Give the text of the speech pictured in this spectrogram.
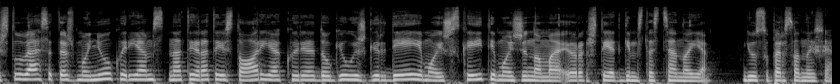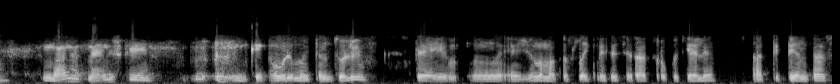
iš tų esate žmonių, kuriems, na, tai yra ta istorija, kuri daugiau iš girdėjimo, iš skaitimo žinoma ir štai atgimsta scenoje, jūsų personaže. Man asmeniškai, kaip Aurimui Pintuliui, tai mm, žinoma tas laikmetis yra truputėlį apipintas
